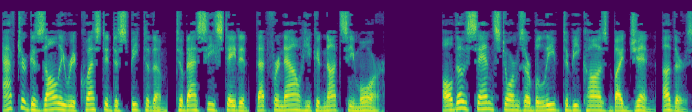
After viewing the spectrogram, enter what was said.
After Ghazali requested to speak to them, Tabasi stated, that for now he could not see more. Although sandstorms are believed to be caused by jinn, others,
